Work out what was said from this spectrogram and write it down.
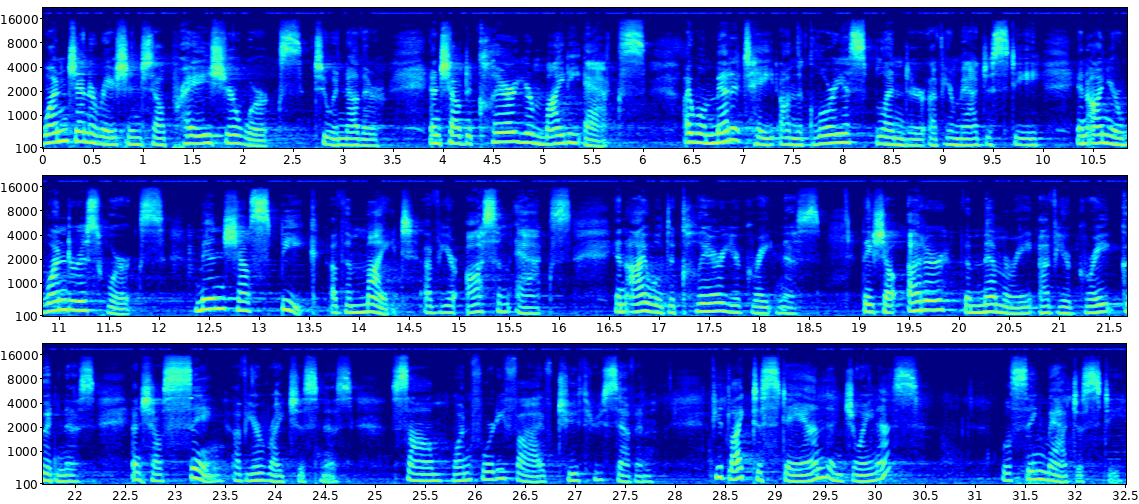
One generation shall praise your works to another and shall declare your mighty acts. I will meditate on the glorious splendor of your majesty and on your wondrous works. Men shall speak of the might of your awesome acts, and I will declare your greatness. They shall utter the memory of your great goodness and shall sing of your righteousness. Psalm 145, 2 through 7. If you'd like to stand and join us, we'll sing Majesty.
